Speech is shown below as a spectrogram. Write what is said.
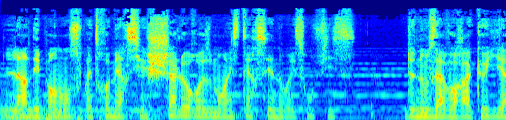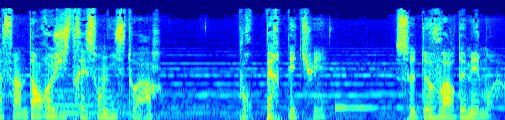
L'Indépendant souhaite remercier chaleureusement Esther Senot et son fils de nous avoir accueillis afin d'enregistrer son histoire pour perpétuer ce devoir de mémoire.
